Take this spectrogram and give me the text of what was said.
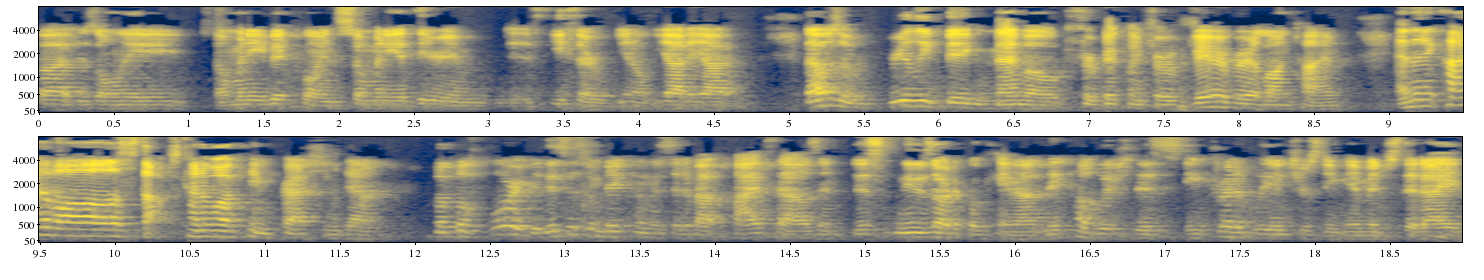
but there's only so many bitcoins, so many Ethereum, Ether, you know, yada yada. That was a really big memo for Bitcoin for a very, very long time. And then it kind of all stops, kind of all came crashing down. But before this is when Bitcoin was at about 5,000. This news article came out, and they published this incredibly interesting image that I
